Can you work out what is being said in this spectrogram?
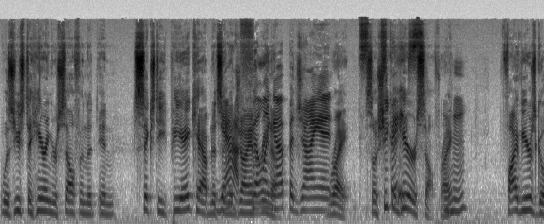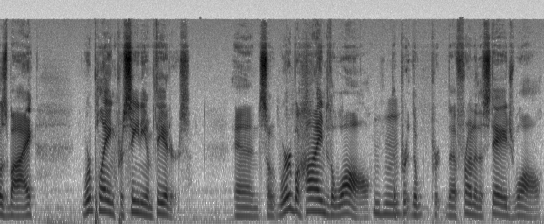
was used to hearing herself in the in. 60 PA cabinets in a giant filling arena. up a giant. Right. So she could hear herself, right? Mm-hmm. Five years goes by. We're playing proscenium theaters. And so we're behind the wall, mm-hmm. the, pr- the, pr- the front of the stage wall.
